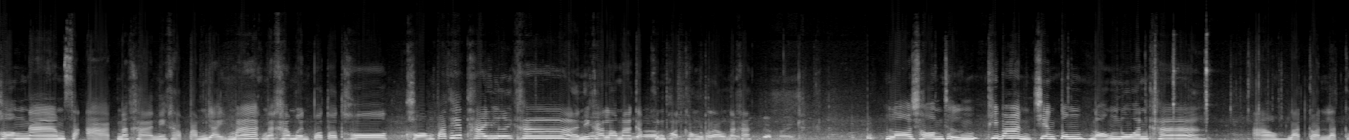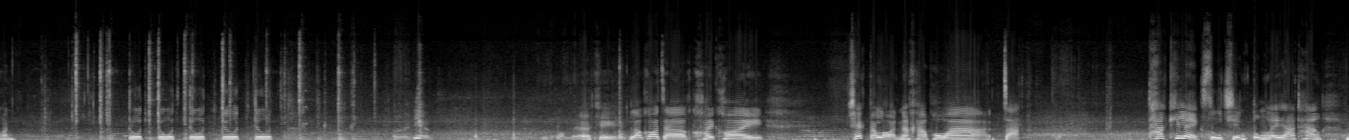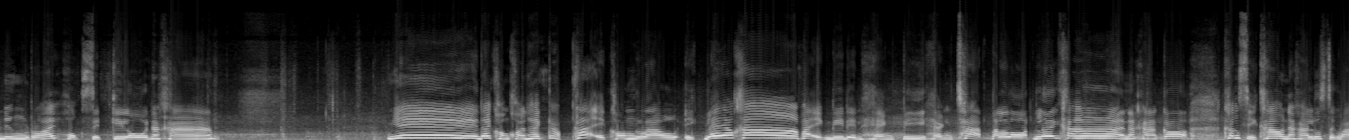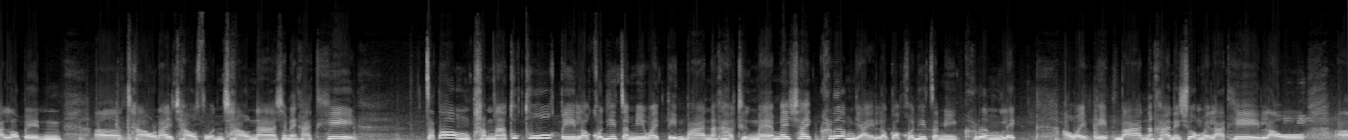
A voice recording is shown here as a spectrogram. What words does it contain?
ห้องน้ำสะอาดนะคะ นี่ค่ะ ปั๊มใหญ่มากนะคะ เหมือนปตทของประเทศไทยเลยค่ะ นี่ค่ะเรามากับคุณพอร์ตของเรานะคะ แบบไหนรอชมถึงที่บ้านเชียงตุงหนองนวลค่ะเอารัดก่อนรัดก่อนตูดตูดตูดตูดตูดเออเนี่ยคือความแน่โอเคเราก็จะค่อยๆ เช็คตลอดนะคะ เพราะว่าจาก ท่าขี้เหล็กสู่เชียงตุงระยะทาง 160 กิโลนะคะ เย้ ได้ของขวัญให้กับพระเอกของเราอีกแล้วค่ะ พระเอกดีเด่นแห่งปีแห่งชาติตลอดเลยค่ะนะคะ ก็เครื่องสีข้าวนะคะ รู้สึกว่าเราเป็นชาวไร่ชาวสวนชาวนาใช่ไหมคะที่ จะต้องทำนาทุกๆ ปีเราคนที่จะมีไว้ติดบ้านนะคะ ถึงแม้ไม่ใช่เครื่องใหญ่ แล้วก็คนที่จะมีเครื่องเล็กเอาไว้ติดบ้านนะคะ ในช่วงเวลาที่เราเ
